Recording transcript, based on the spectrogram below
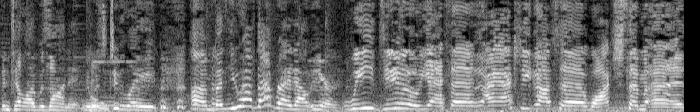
until I was on it, and it was oh. too late. Um, but you have that ride out here. We do, yes. Uh, I actually got to watch some uh,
